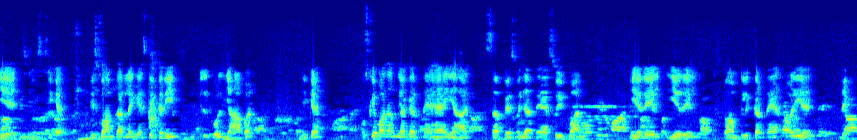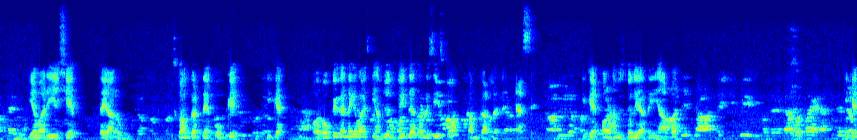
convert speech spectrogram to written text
ये चीज़, ठीक है? इसको हम कर लेंगे इसके करीब, बिल्कुल यहाँ पर। ठीक है? उसके बाद हम क्या करते हैं, यहाँ सरफेस में जाते हैं स्वीप वन ये रेल ये रेल इसको हम क्लिक करते हैं और ये देख, ये हमारी ये शेप तैयार होगी। इसको हम करते हैं ओके ठीक है? और ओके करने के बाद इसकी हम जो विद है थोड़ी सी इसको कम कर लेते हैं, ऐसे, ठीक है? और हम इसको ले आते हैं यहाँ पर, ठीक है?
